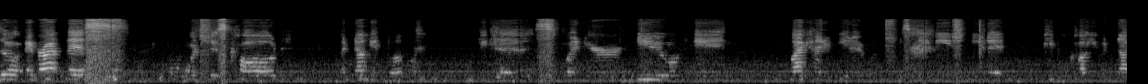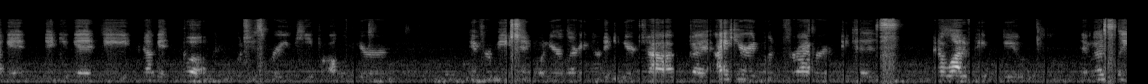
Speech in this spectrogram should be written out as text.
So I brought this, which is called a nugget book, because when you're new in my kind of unit, which was aviation unit, people call you a nugget, and you get a nugget book, which is where you keep all of your information when you're learning how to do your job, but I carried one forever because, and a lot of people do, and mostly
